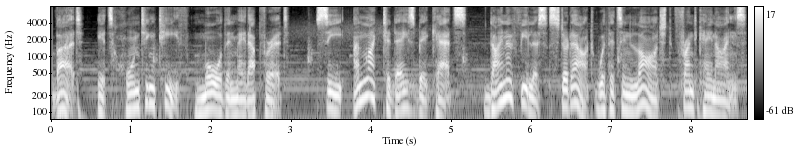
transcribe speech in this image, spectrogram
but its haunting teeth more than made up for it. See, unlike today's big cats, Dinofelis stood out with its enlarged front canines.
